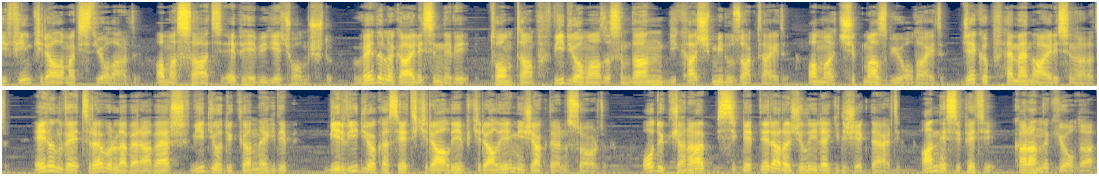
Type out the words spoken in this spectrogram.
bir film kiralamak istiyorlardı ama saat epey bir geç olmuştu. Wedderlock ailesinin evi Tom Thumb video mağazasından birkaç mil uzaktaydı ama çıkmaz bir yoldaydı. Jacob hemen ailesini aradı. Aaron ve Trevor'la beraber video dükkanına gidip bir video kaset kiralayıp kiralayamayacaklarını sordu. O dükkana bisikletleri aracılığıyla gideceklerdi. Annesi Patty, karanlık yolda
